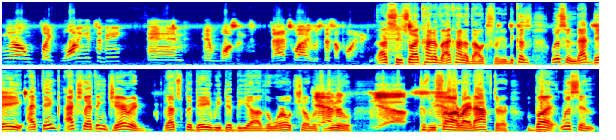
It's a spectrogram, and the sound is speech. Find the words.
You know, like wanting it to be, and it wasn't. That's why it was disappointing. I see. So I kind of I kind of vouch for you because listen, that day I think actually I think Jared. That's the day we did the uh, the world show with Yeah, you Yeah. because we yeah. saw it right after. But listen,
